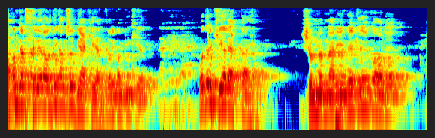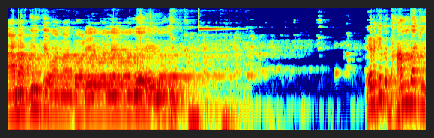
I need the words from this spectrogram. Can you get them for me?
এখনকার ছেলেরা অধিকাংশ ব্যাগ খেয়াল। জনগণ কি খেয়াল? ওদের খেয়াল একটাই, সুন্দর নারী দেখলে পরে আমার দিল দেওয়ানা করে বলে বলে বলে এর কিন্তু ধান্দা কি?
